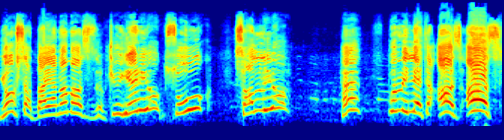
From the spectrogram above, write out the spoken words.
Yoksa dayanamazdım. Çünkü yer yok. Soğuk. Sallıyor. He? Bu millete az az.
